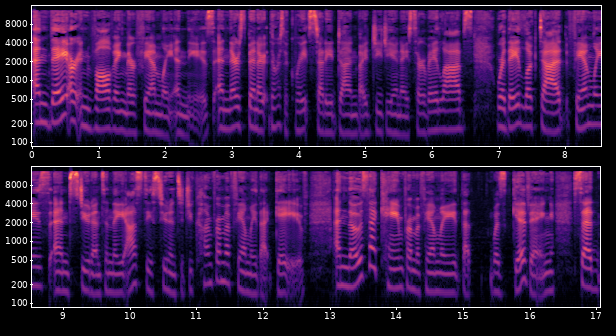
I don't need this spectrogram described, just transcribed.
and they are involving their family in these. And there's been a there was a great study done by GGNA Survey Labs where they looked at families and students and they asked these students, did you come from a family that gave? And those that came from a family that was giving said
